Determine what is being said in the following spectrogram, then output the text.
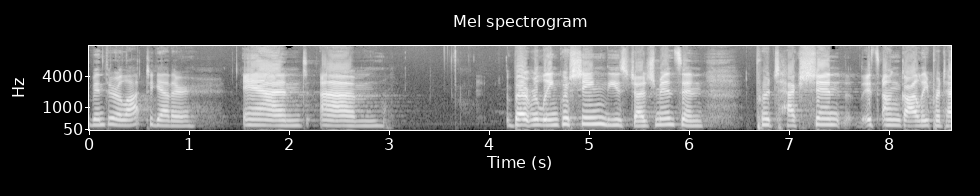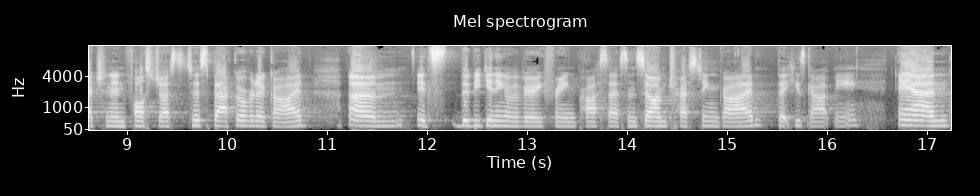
been through a lot together. And, um, but relinquishing these judgments and protection, it's ungodly protection and false justice back over to God. Um, it's the beginning of a very freeing process. And so I'm trusting God that He's got me. And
